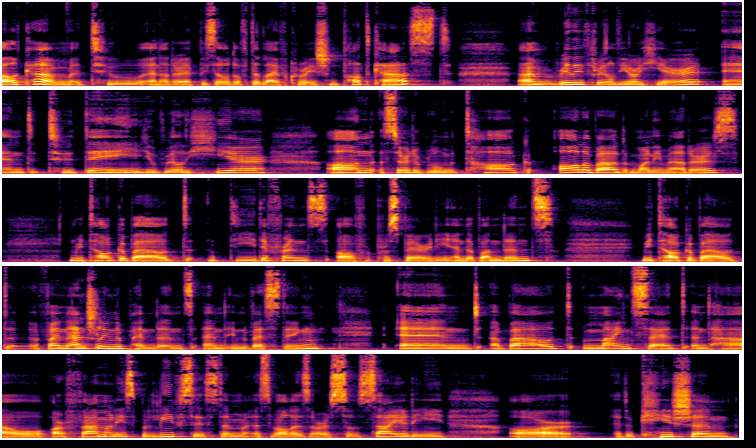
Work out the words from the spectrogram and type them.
Welcome to another episode of the Life Curation Podcast. I'm really thrilled you're here, and today you will hear on Söderblom talk all about money matters. We talk about the difference of prosperity and abundance. We talk about financial independence and investing and about mindset and how our family's belief system, as well as our society, our education,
